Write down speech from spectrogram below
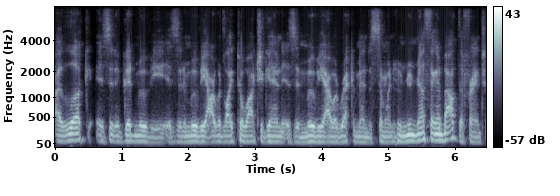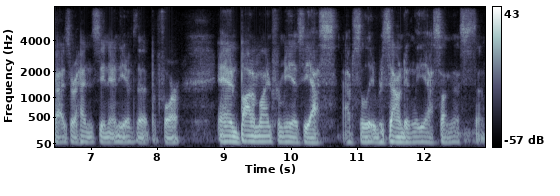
I look. Is it a good movie? Is it a movie I would like to watch again? Is it a movie I would recommend to someone who knew nothing about the franchise or hadn't seen any of the before? And bottom line for me is yes, absolutely, resoundingly yes on this. So.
